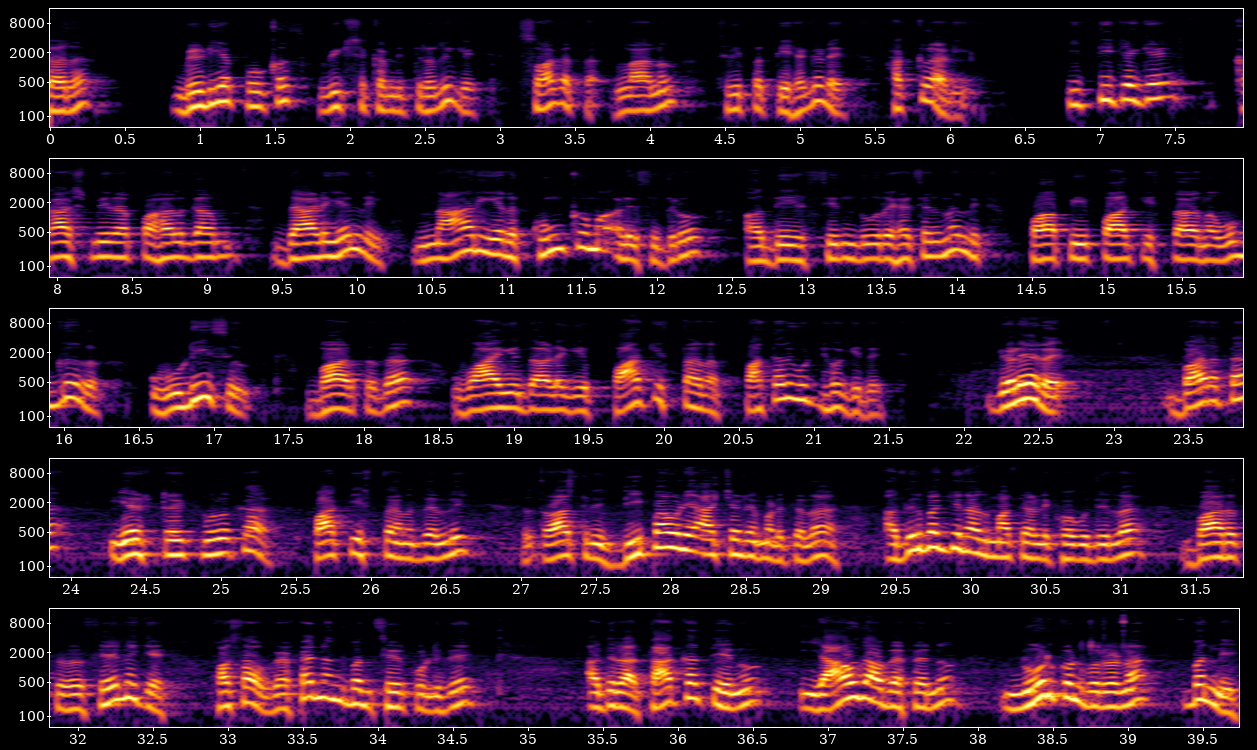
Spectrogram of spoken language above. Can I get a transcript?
ನಮಸ್ಕಾರ. Media focus ವೀಕ್ಷಕ ಮಿತ್ರರಿಗೆ ಸ್ವಾಗತ. ನಾನು ಶ್ರೀಪತಿ ಹೆಗಡೆ, ಹಕ್ಲಾಡಿ. ಇತ್ತೀಚೆಗೆ ಕಾಶ್ಮೀರ ಪಹಲ್ಗಾಮ್ ದಾಳಿಯಲ್ಲಿ ನಾರಿಯರ ಕುಂಕುಮ ಅಳಿಸಿದ್ರು. ಅದೇ ಸಿಂಧೂರ ಹೆಸರಿನಲ್ಲಿ ಪಾಪಿ ಪಾಕಿಸ್ತಾನ ಉಗ್ರರು ಉಡೀಸು. ಭಾರತದ ವಾಯುದಾಳಿಗೆ ಪಾಕಿಸ್ತಾನ ಪತನಗುಟ್ಟಿ ಹೋಗಿದೆ. ಗೆಳೆಯರೆ, ಭಾರತ ಏರ್ ಸ್ಟ್ರೈಕ್ ಮೂಲಕ ಪಾಕಿಸ್ತಾನದಲ್ಲಿ ರಾತ್ರಿ ದೀಪಾವಳಿ ಆಚರಣೆ ಮಾಡುತ್ತಲ್ಲ ಅದ್ರ ಬಗ್ಗೆ ನಾನು ಮಾತಾಡಲಿಕ್ಕೆ ಹೋಗೋದಿಲ್ಲ ಭಾರತದ ಸೇನೆಗೆ ಹೊಸ ವೆಫನ್ ಅಂತ ಬಂದು ಸೇರಿಕೊಂಡಿದೆ. ಅದರ ತಾಕತ್ತೇನು? ಯಾವುದು ಆ ವೆಫನ್ನು ನೋಡ್ಕೊಂಡು ಬರೋಣ. ಬನ್ನಿ.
